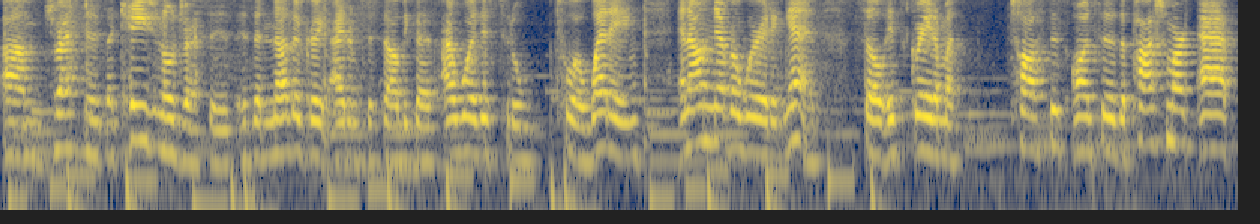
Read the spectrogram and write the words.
Um, dresses, occasional dresses is another great item to sell because I wore this to, the, to a wedding and I'll never wear it again. So it's great. I'm going to toss this onto the Poshmark app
